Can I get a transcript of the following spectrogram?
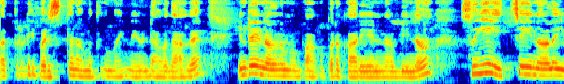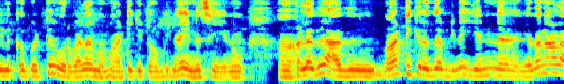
கர்த்தருடைய பரிசுத்த நாமத்துக்கு மகிமை உண்டாவதாக இன்றைய நாள் நம்ம பார்க்க போகிற காரியம் என்ன அப்படின்னா சுய இச்சையினால் இழுக்கப்பட்டு ஒரு வேளை நம்ம மாட்டிக்கிட்டோம் அப்படின்னா என்ன செய்யணும்? அல்லது அது மாட்டிக்கிறது அப்படின்னா என்ன? எதனால்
